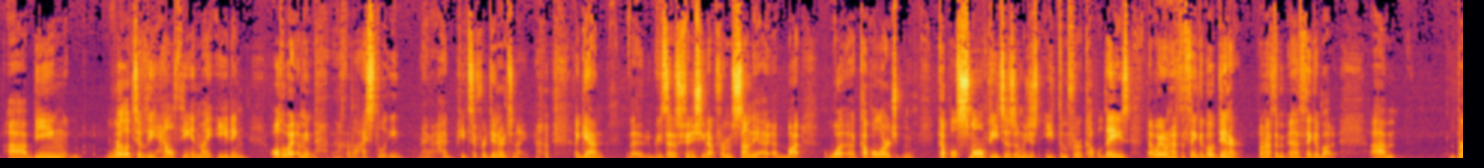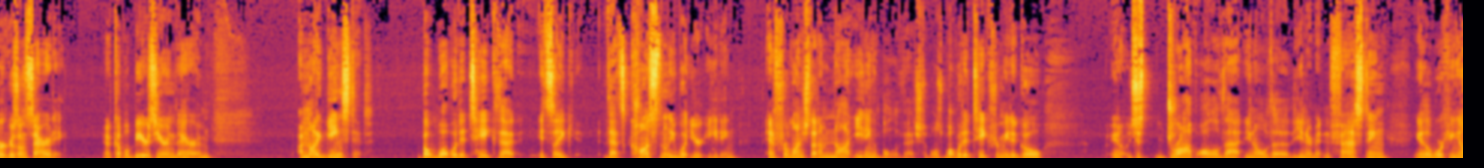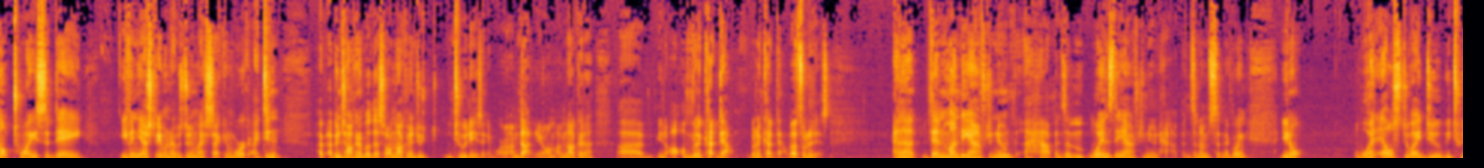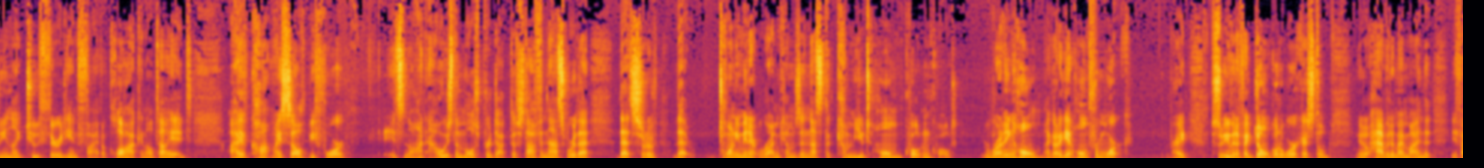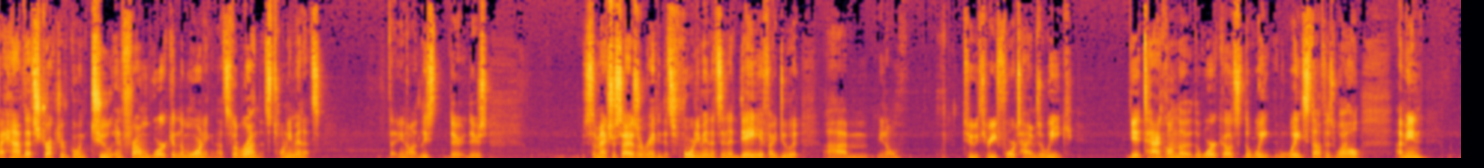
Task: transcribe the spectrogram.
uh, being relatively healthy in my eating. Although I, I mean, lie, i still eat. I had pizza for dinner tonight. Again, uh, because I was finishing up from Sunday. I, I bought what, a couple large, couple small pizzas, and we just eat them for a couple days. That way, I don't have to think about dinner. Don't have to uh, think about it. Um, burgers on Saturday, a couple beers here and there. I'm, I'm not against it, but what would it take that it's like that's constantly what you're eating, and for lunch that I'm not eating a bowl of vegetables? What would it take for me to go? you know, just drop all of that, you know, the, the intermittent fasting, you know, working out twice a day. Even yesterday when I was doing my second work, I didn't. I've been talking about this, so I'm not going to do two days anymore. I'm done. You know, I'm, I'm not going to. Uh, you know, I'm going to cut down. I'm going to cut down. That's what it is. And then Monday afternoon happens, and Wednesday afternoon happens, and I'm sitting there going, you know, what else do I do between like two thirty and five o'clock? And I'll tell you, I have caught myself before. It's not always the most productive stuff, and that's where that that sort of that 20 minute run comes in. That's the commute home, quote unquote, running home. I got to get home from work, right? So even if I don't go to work, I still you know have it in my mind that if I have that structure of going to and from work in the morning, that's the run. That's 20 minutes. That you know at least there there's some exercise already. That's 40 minutes in a day if I do it, um, you know, two, three, four times a week. You tack on the the workouts, the weight weight stuff as well. I mean,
